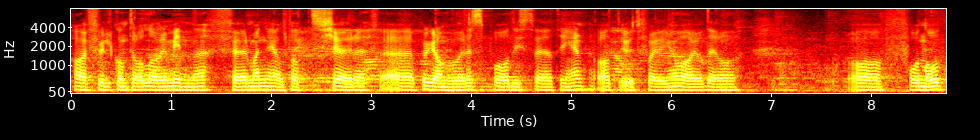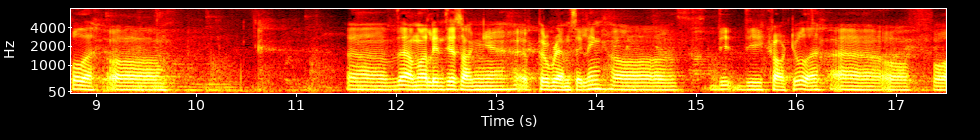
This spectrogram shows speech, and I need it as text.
har full kontroll over minnet før man i hele tatt kjører programmet vårt på disse tingene. Og at utfordringa var jo det å, å få node på det. Og uh, det er en veldig interessant eh, problemstilling, og de, de klarte jo det. Eh, å få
